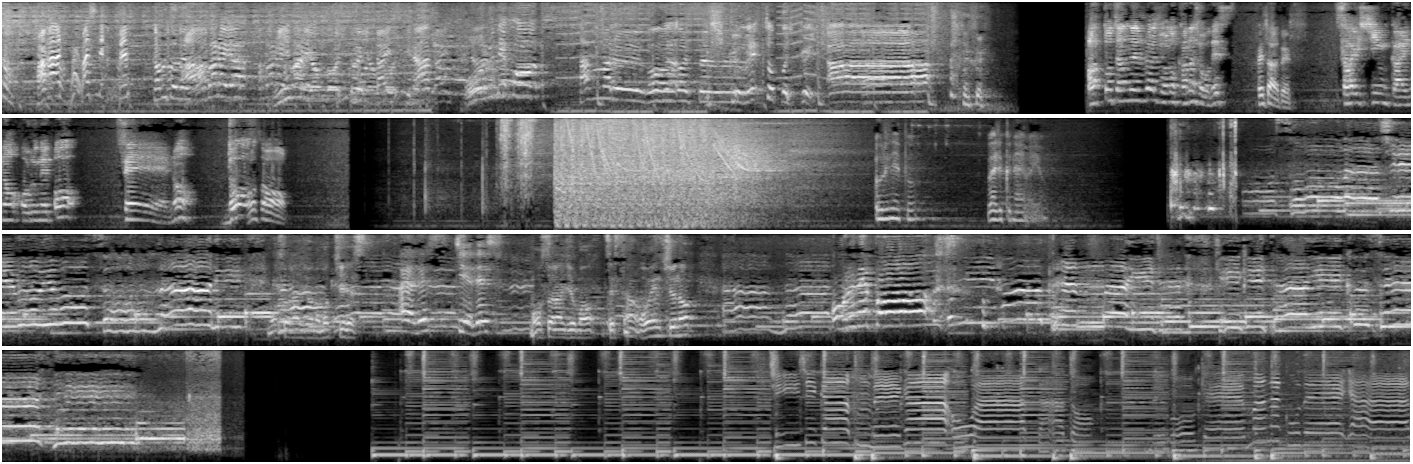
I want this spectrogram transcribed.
ション高橋マジでですカブトです。あばらや204号室も大好きなオルネポ。305号室。低めちょっと低い。あー。アットチャンネルラジオの金賞です。フェザーです。最新回のオルネポ、せーの、どどうぞ。オルネポ悪くないわよモーストラジオのモッチーですあやです。ちえです。モーストラジオも絶賛応援中の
